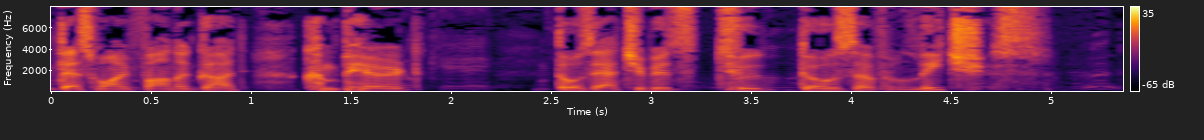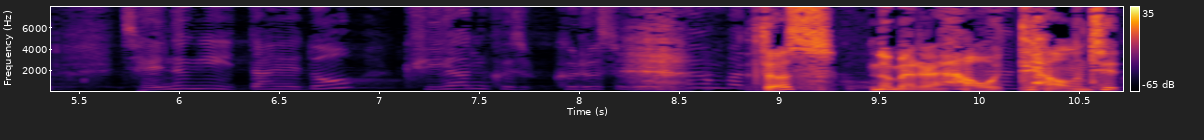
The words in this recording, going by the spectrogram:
That's why Father God compared those attributes to those of leeches. Thus, no matter how talented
